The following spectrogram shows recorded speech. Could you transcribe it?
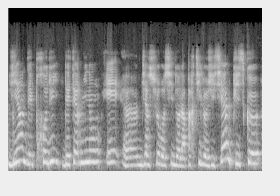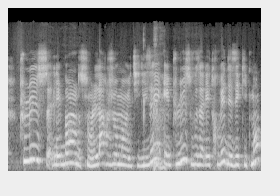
vient des produits, des terminaux et euh, bien sûr aussi de la partie logicielle, puisque plus les bandes sont largement utilisées et plus vous allez trouver des équipements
